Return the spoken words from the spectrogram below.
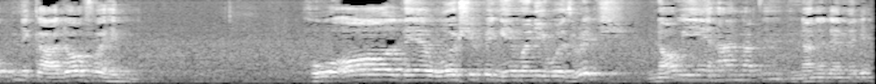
open the door for him, who were all there worshipping him when he was rich? Now he had nothing. None of them had it.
